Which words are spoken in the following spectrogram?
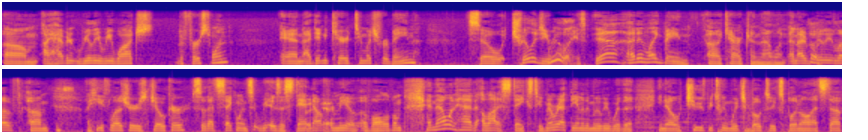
Um, I haven't really rewatched the first one, and I didn't care too much for Bane. So trilogy Really? wise, yeah, I didn't like Bane uh, character in that one, and I really love um, Heath Ledger's Joker. So that second one is a standout Okay. for me of, of all of them, and that one had a lot of stakes too. Remember at the end of the movie where the you know choose between which boat to explode and all that stuff.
